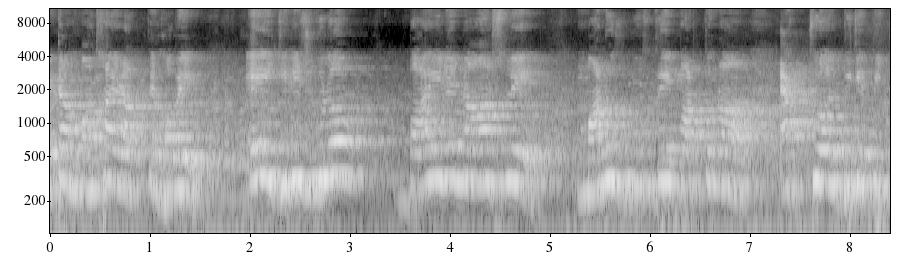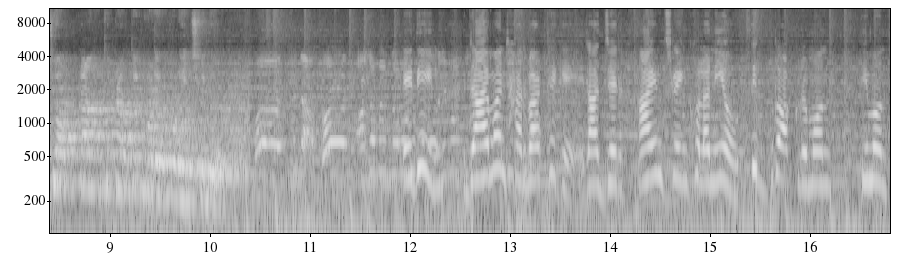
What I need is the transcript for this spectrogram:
এটা মাথায় রাখতে হবে এই জিনিসগুলো বাইরে না আসলে মানুষ বুঝতেই পারতো না অ্যাকচুয়াল বিজেপি চক্রান্তটা কি করে করেছিল এদিন ডায়মন্ড হারবার থেকে রাজ্যের আইন শৃঙ্খলা নিয়েও তীব্র আক্রমণ হিমন্ত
